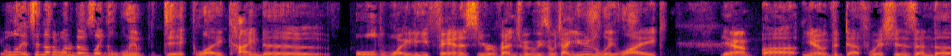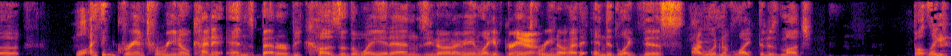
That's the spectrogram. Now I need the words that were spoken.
Well, it's another one of those like limp dick, like kind of old whitey fantasy revenge movies, which I usually like. Yeah, Uh, you know, the Death Wishes and the. Well, I think Gran Torino kind of ends better because of the way it ends. You know what I mean? Like if Gran Yeah. Torino had ended like this, I wouldn't have liked it as much. But like,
